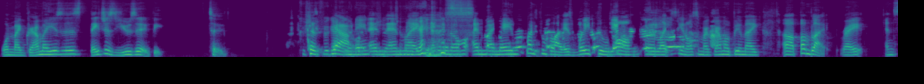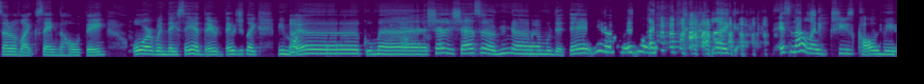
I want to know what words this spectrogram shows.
when my grandma uses, they just use it be, to because she forgot yeah, your name. And then like you know, and my name Punchumblai is way too long. Or like you know, so my grandma would be like, uh, right? Instead of like saying the whole thing. Or when they say it, they they were just like, me my uh, you know, it's like like it's not like she's calling me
